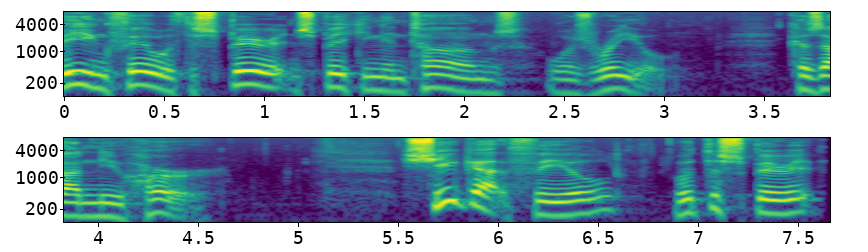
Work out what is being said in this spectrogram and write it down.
being filled with the Spirit and speaking in tongues was real because I knew her. She got filled with the Spirit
